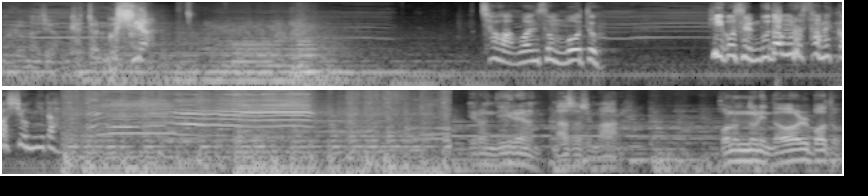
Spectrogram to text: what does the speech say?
물러나지 않겠다는 것이야. 저와 원손 모두 이곳을 무덤으로 삼을 것이옵니다. 이런 일에는 나서지 마라. 보는 눈이 넓어도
